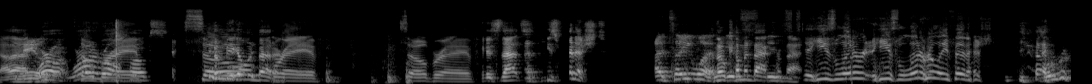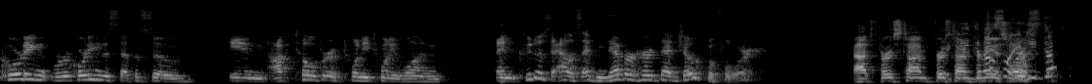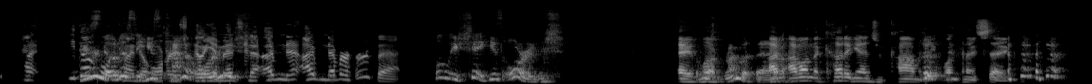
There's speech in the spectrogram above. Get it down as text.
Now that Nailed we're on, we're So on a roll, folks. So Couldn't be going better. brave. So brave. It's that he's finished. I tell you what, No coming back from that. He's literally he's literally finished. we're recording we're recording this episode in October of 2021 and kudos to Alex. I've never heard that joke before That's first time. First time he for me does as look- well. He does. ki- He does ever look kind of orange. kinda Now you orange? mention it. I've ne- I've never heard that. holy shit he's orange Hey, Don't look, run with that I'm, I'm on the cutting edge of comedy. What can I say?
